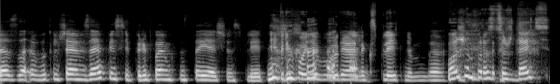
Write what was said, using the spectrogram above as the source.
Сейчас выключаем запись и переходим к настоящим сплетням. Переходим реально к сплетням, да. Можем порассуждать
